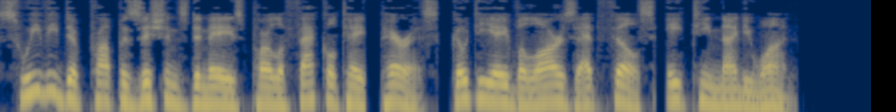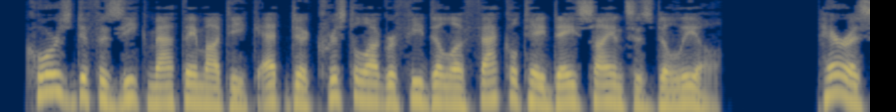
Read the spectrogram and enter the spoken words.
Suivi de propositions données par la faculté, Paris, Gauthier Villars et Fils, 1891. Cours de physique mathématique et de cristallographie de la faculté des sciences de Lille. Paris,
